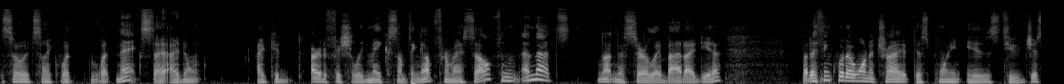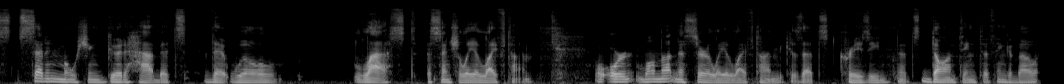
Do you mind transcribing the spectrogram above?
so it's like, what what next? I, I don't. I could artificially make something up for myself, and, and that's not necessarily a bad idea. But I think what I want to try at this point is to just set in motion good habits that will last essentially a lifetime. Or, or well, not necessarily a lifetime because that's crazy. That's daunting to think about.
